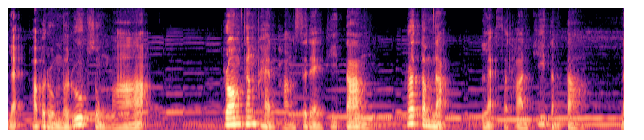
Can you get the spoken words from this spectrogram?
และพระบรมรูปทรงม้า พร้อมทั้งแผนผังแสดงที่ตั้ง พระตำหนักและสถานที่ต่างๆ ใน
